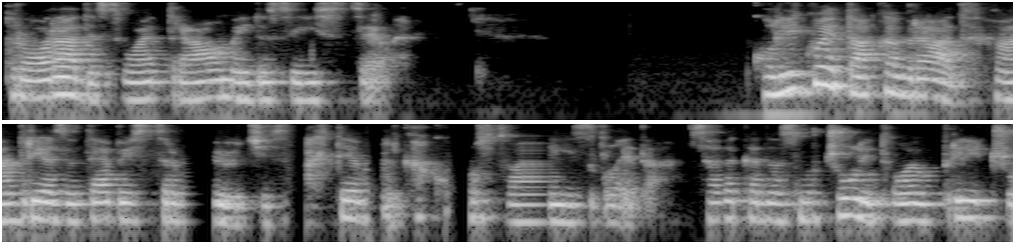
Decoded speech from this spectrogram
prorade svoje traume i da se iscele. Koliko je takav rad, Andrija, za tebe iscrpljujući, zahtevan i kako u stvari izgleda? Sada kada smo čuli tvoju priču,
